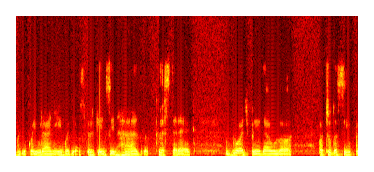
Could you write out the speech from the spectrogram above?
mondjuk a Jurányi, vagy az Örkény Színház, vagy közterek, vagy például a, a csodaszép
